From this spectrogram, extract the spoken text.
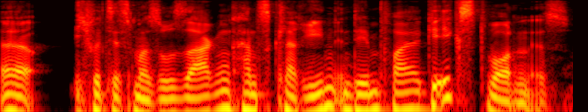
äh, ich würde es jetzt mal so sagen, Hans Klarin in dem Fall geixt worden ist.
